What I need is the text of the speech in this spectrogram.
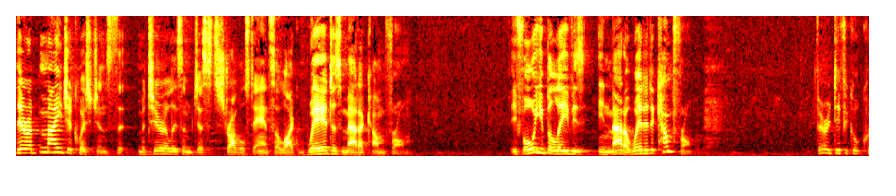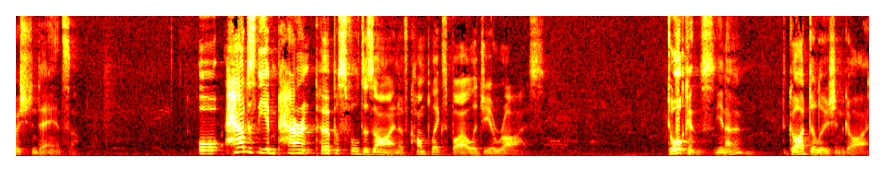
There are major questions that materialism just struggles to answer, like where does matter come from? If all you believe is in matter, where did it come from? Very difficult question to answer. Or how does the apparent purposeful design of complex biology arise? Dawkins, you know, the God delusion guy,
